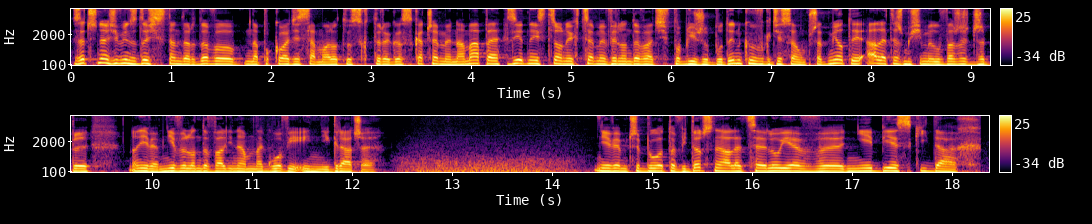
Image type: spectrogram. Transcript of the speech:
Zaczyna się więc dość standardowo na pokładzie samolotu, z którego skaczemy na mapę. Z jednej strony chcemy wylądować w pobliżu budynków, gdzie są przedmioty, ale też musimy uważać, żeby, no nie wiem, nie wylądowali nam na głowie inni gracze. Nie wiem, czy było to widoczne, ale celuję w niebieski dach.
